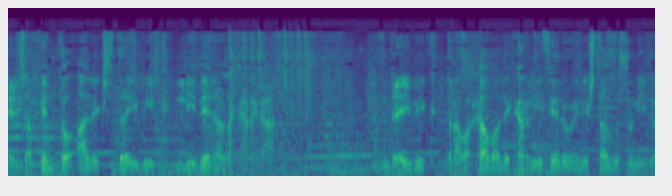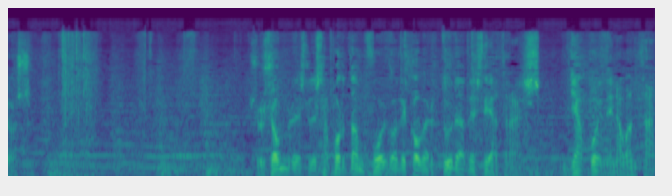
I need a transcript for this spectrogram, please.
El sargento Alex Dreivik lidera la carga. Dreivik trabajaba de carnicero en Estados Unidos. Sus hombres les aportan fuego de cobertura desde atrás. Ya pueden avanzar.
